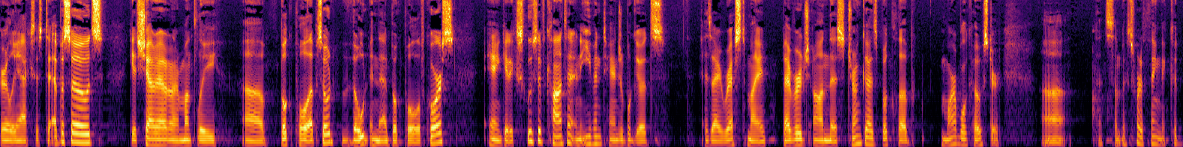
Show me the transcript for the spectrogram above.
early access to episodes, get shout out on our monthly uh, book poll episode, vote in that book poll, of course, and get exclusive content and even tangible goods. As I rest my beverage on this Drunk Guys Book Club marble coaster, uh, that's some sort of thing that could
